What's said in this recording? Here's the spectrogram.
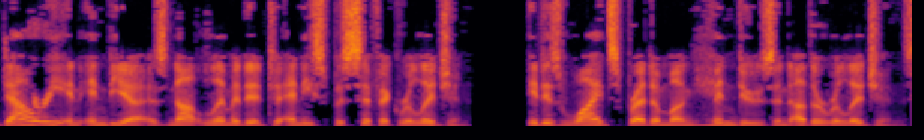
Dowry in India is not limited to any specific religion. It is widespread among Hindus and other religions.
